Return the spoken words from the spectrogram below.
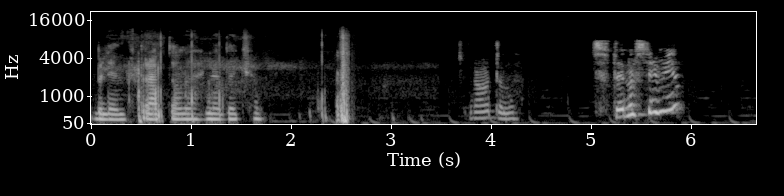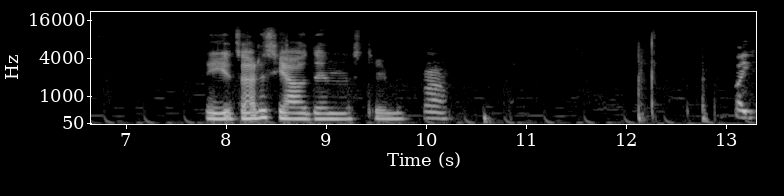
Блін, втратила глядача. Втратили. Це ти на стрімі? І зараз я один на стрімі. А. Ай.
